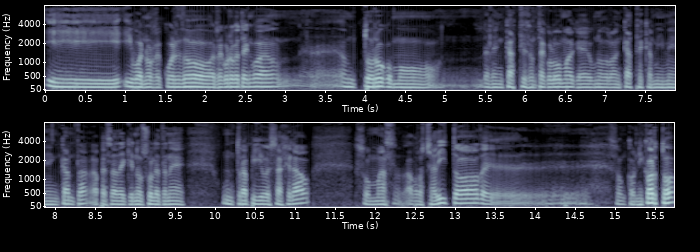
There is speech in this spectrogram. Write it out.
Y, y bueno, recuerdo, recuerdo que tengo a un, toro como del encaste Santa Coloma, que es uno de los encastes que a mí me encanta, a pesar de que no suele tener un trapillo exagerado. Son más abrochaditos, de- son cornicortos,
